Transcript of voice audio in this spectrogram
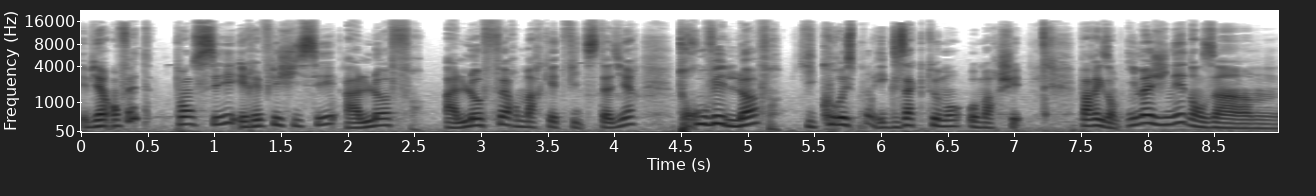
Eh bien, en fait, pensez et réfléchissez à l'offre l'offer market fit, c'est-à-dire trouver l'offre qui correspond exactement au marché. Par exemple, imaginez dans un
